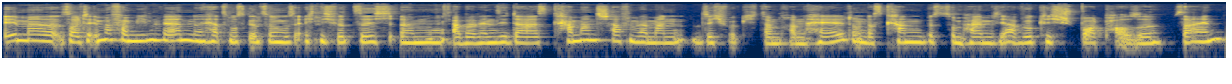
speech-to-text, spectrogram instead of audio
immer, sollte immer vermieden werden. Eine Herzmuskelentzündung ist echt nicht witzig. Ähm, aber wenn sie da ist, kann man es schaffen, wenn man sich wirklich dann dran hält. Und das kann bis zum halben Jahr wirklich Sportpause sein.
